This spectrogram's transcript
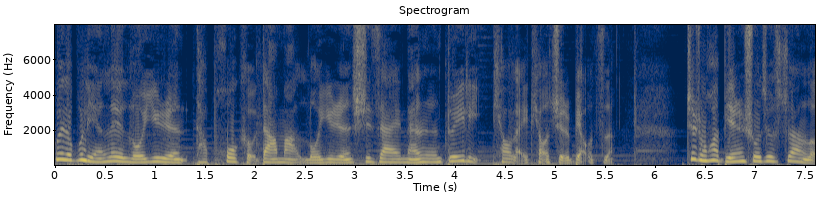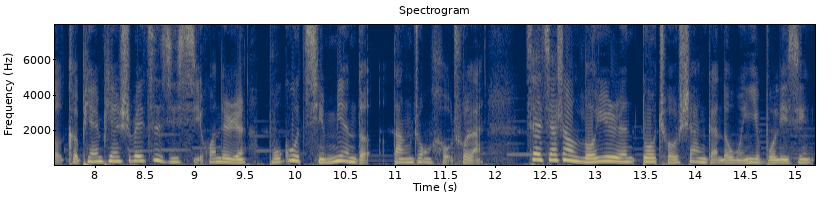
为了不连累罗伊人，他破口大骂罗伊人是在男人堆里跳来跳去的婊子。这种话别人说就算了，可偏偏是被自己喜欢的人不顾情面的当众吼出来。再加上罗伊人多愁善感的文艺玻璃心，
